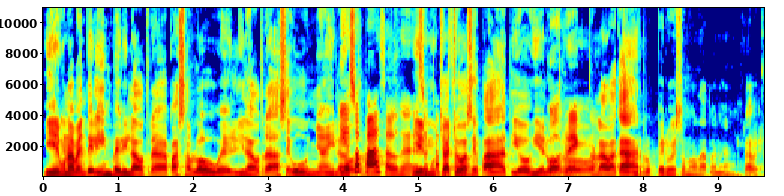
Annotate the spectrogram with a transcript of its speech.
y, una vende limber y la otra pasa blower y la otra hace uñas y la Y eso pasa, o sea, Y el muchacho hace patios y el otro lava carros, pero eso no da para nada, ¿sabes?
